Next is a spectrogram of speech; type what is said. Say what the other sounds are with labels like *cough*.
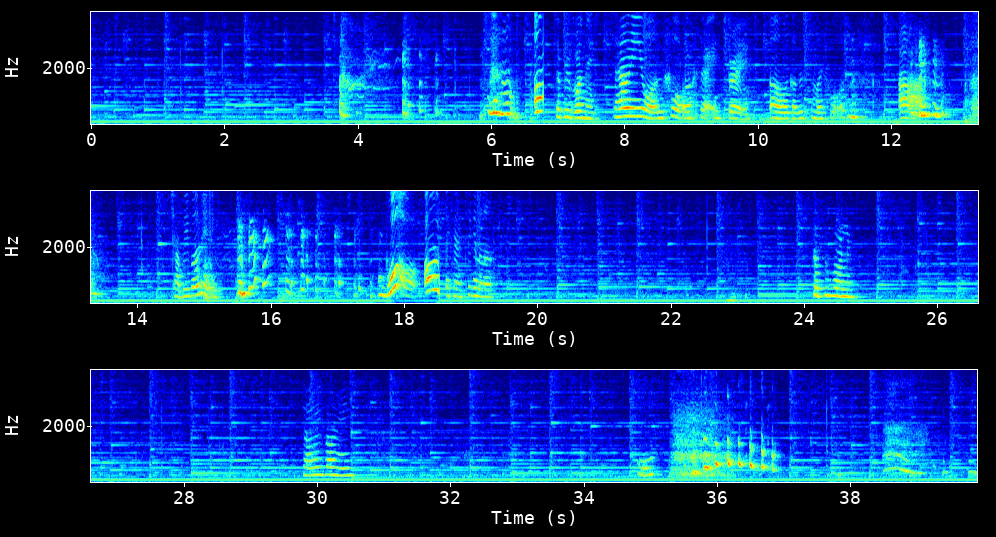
*laughs* oh. Chubby bunny. So how many are you on? Four three? Three. Oh my god, this is my fourth. *laughs* Ah. Chubby bunny. *laughs* what? Oh. Okay, take another. Chubby bunny. Chubby bunny. Oh.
